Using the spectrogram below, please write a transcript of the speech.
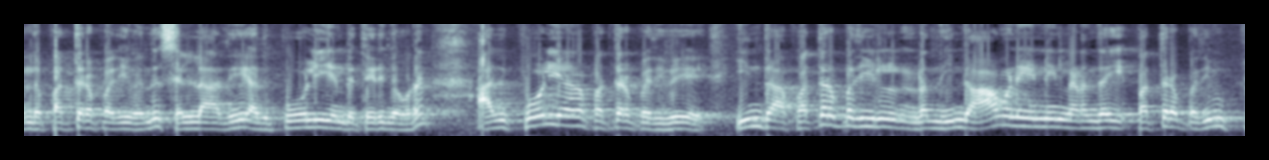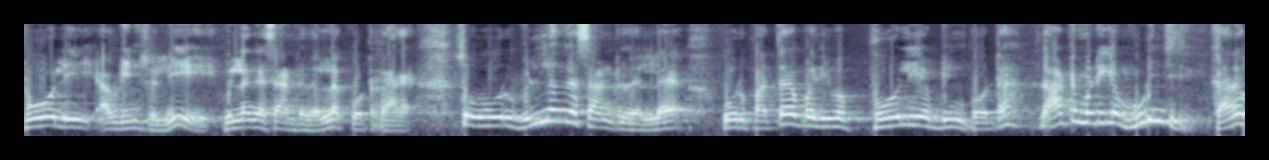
அந்த பத்திரப்பதிவு வந்து செல்லாது அது போலி என்று தெரிந்தவுடன் அது போலியான பத்திரப்பதிவு இந்த பத்திரப்பதிவில் நடந்த இந்த ஆவண எண்ணில் நடந்த பத்திரப்பதிவு போலி அப்படின்னு சொல்லி வில்லங்க சான்றிதழில் கூட்டுறாங்க ஸோ ஒரு வில்லங்க சான்றிதழில் ஒரு பத்திரப்பதிவை போலி அப்படின்னு போட்டால் அது ஆட்டோமேட்டிக்காக முடிஞ்சுது. கதை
